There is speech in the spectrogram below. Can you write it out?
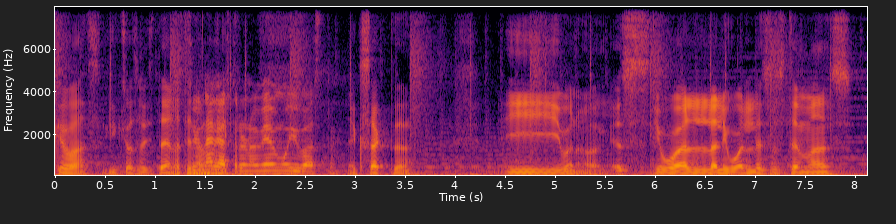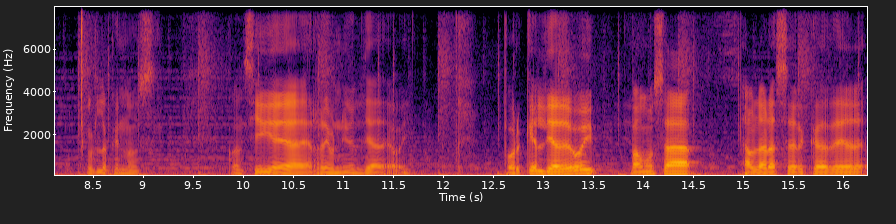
que vas y que vas a visitar en Latinoamérica. una gastronomía muy vasta. Exacto. Y bueno, es igual, al igual de esos temas, es lo que nos consigue reunir el día de hoy. Porque el día de hoy vamos a hablar acerca de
